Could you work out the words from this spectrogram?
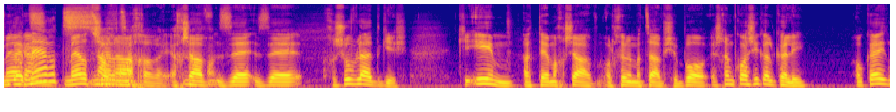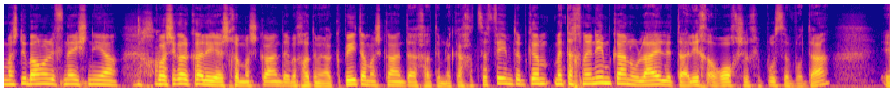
מרץ- במרץ. מרץ נכון. שנה אחרי. עכשיו, נכון. זה, זה חשוב להדגיש, כי אם אתם עכשיו הולכים למצב שבו יש לכם קושי כלכלי, אוקיי? מה שדיברנו לפני שנייה. נכון. קושי כלכלי, יש לכם משכנתה, החלטתם להקפיא את המשכנתה, החלטתם לקחת כספים, אתם גם מתכננים כאן אולי לתהליך ארוך של חיפוש עבודה. אמ,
